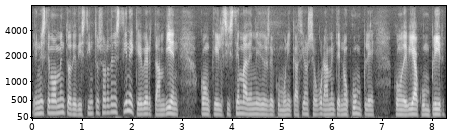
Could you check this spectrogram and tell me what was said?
en este momento de distintos órdenes tiene que ver también con que el sistema de medios de comunicación seguramente no cumple como debía cumplir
